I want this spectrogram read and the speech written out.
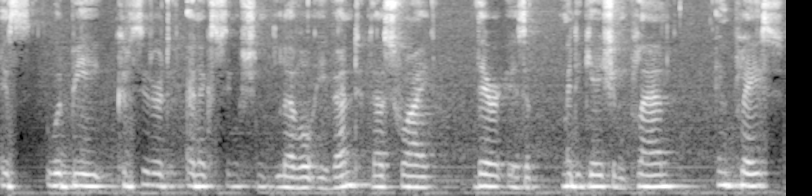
It would be considered an extinction level event. That's why there is a mitigation plan in place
